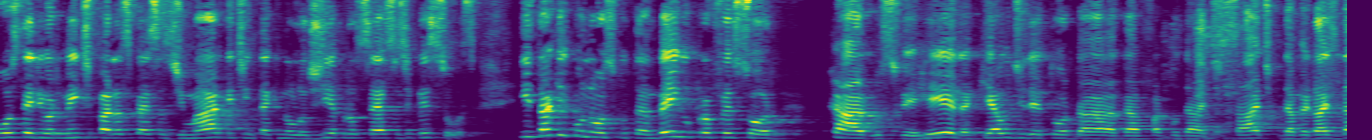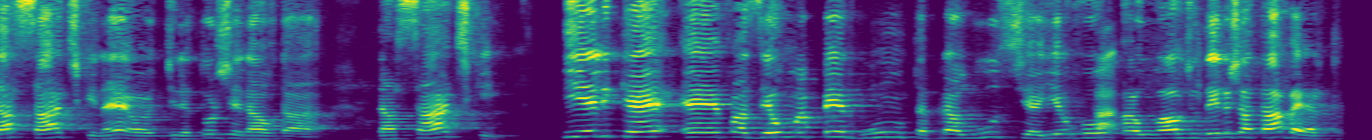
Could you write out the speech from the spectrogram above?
posteriormente para as peças de marketing, tecnologia, processos e pessoas. E está aqui conosco também o professor Carlos Ferreira, que é o diretor da, da faculdade SATIC, na verdade da SATIC, né, é o diretor-geral da, da SATIC, e ele quer é, fazer uma pergunta para a Lúcia, e eu vou, ah. o áudio dele já está aberto.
